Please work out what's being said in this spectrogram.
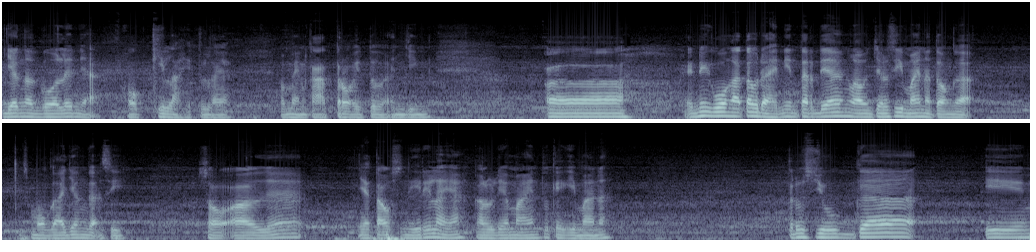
dia ngegolin ya hoki lah itulah ya. Pemain katro itu anjing. Eh ini gua nggak tahu dah ini ntar dia ngelawan Chelsea main atau enggak semoga aja enggak sih. Soalnya ya tahu sendiri lah ya kalau dia main tuh kayak gimana terus juga im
